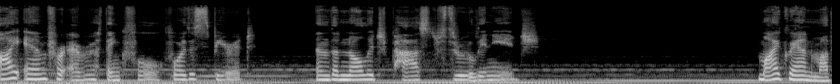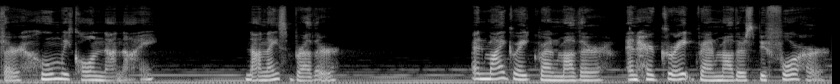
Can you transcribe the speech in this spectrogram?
I am forever thankful for the spirit and the knowledge passed through lineage. My grandmother, whom we call Nanay, Nanay's brother, and my great grandmother and her great grandmothers before her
